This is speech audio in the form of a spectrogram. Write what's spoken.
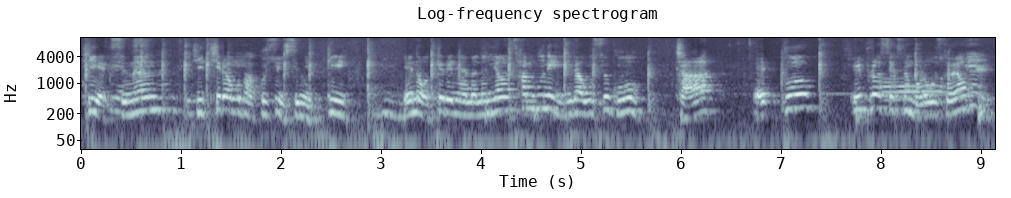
dx는 dt라고 바꿀 수 있으니까 얘는 어떻게 되냐면은요 3분의 2라고 쓰고 자 f 1 플러스 x는 뭐라고 써요? 일.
